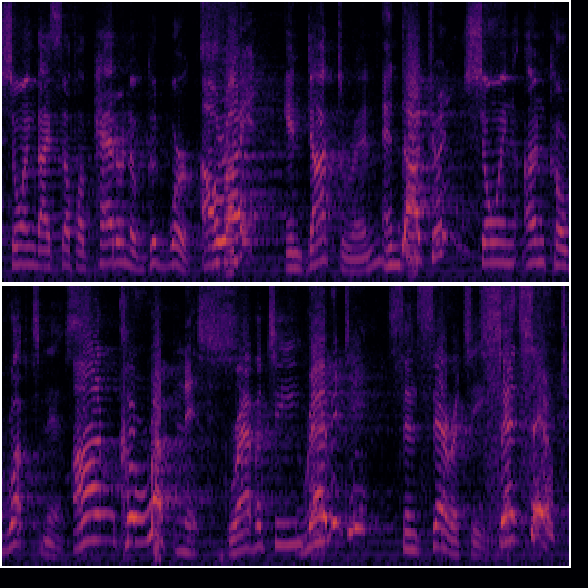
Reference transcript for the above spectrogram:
showing thyself a pattern of good works, all right? in doctrine, And doctrine, showing uncorruptness, uncorruptness, gravity, gravity, sincerity, sincerity,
